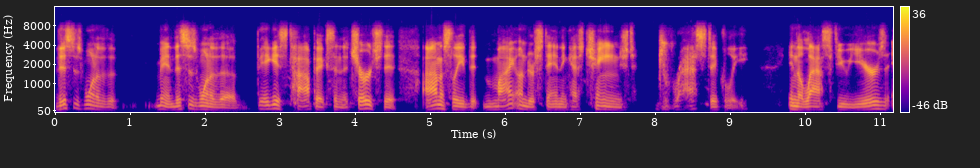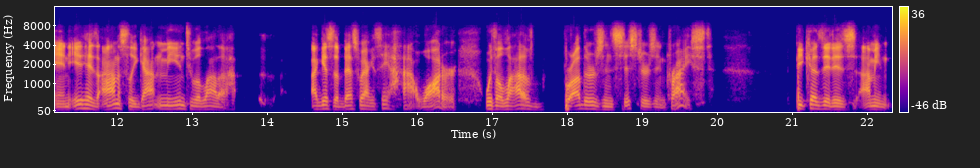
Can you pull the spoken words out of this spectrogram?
this is one of the man, this is one of the biggest topics in the church that honestly that my understanding has changed drastically in the last few years. And it has honestly gotten me into a lot of, I guess the best way I can say, hot water with a lot of brothers and sisters in Christ. Because it is, I mean,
